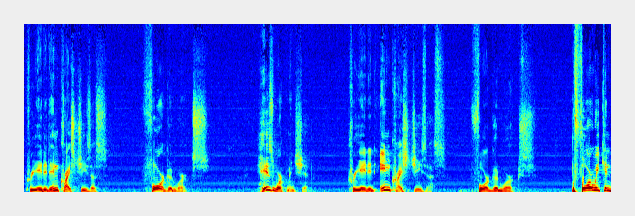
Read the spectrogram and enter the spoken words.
created in Christ Jesus for good works. His workmanship, created in Christ Jesus for good works. Before we can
